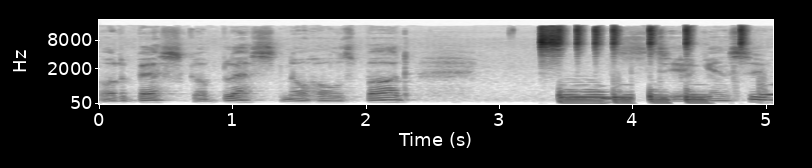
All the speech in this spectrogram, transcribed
All the best. God bless. No holds barred. See you again soon.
